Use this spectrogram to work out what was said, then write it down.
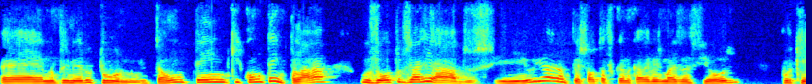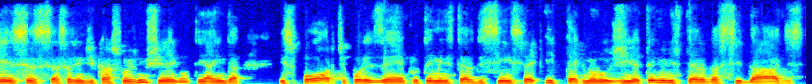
é, no primeiro turno. Então tem que contemplar os outros aliados. E, e o pessoal está ficando cada vez mais ansioso, porque esses, essas indicações não chegam. Tem ainda esporte, por exemplo, tem Ministério de Ciência e Tecnologia, tem Ministério das Cidades,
